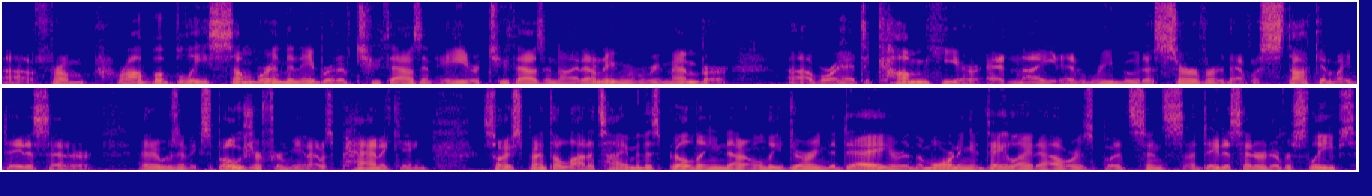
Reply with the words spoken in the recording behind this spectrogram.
uh, from probably somewhere in the neighborhood of 2008 or 2009. I don't even remember uh, where I had to come here at night and reboot a server that was stuck in my data center. And it was an exposure for me and I was panicking. So I spent a lot of time in this building, not only during the day or in the morning and daylight hours, but since a data center never sleeps,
